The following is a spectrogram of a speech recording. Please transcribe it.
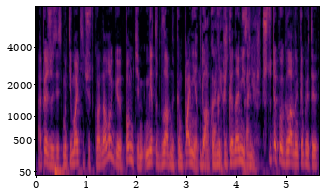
опять же, здесь математическую аналогию, помните, метод главных компонентов, да, конечно, как экономист. Конечно. Что такое главный компонент?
